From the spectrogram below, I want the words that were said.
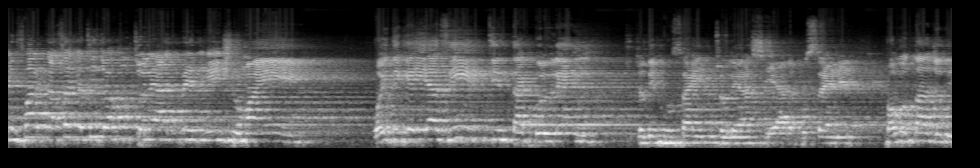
কুফার কাছাকাছি যখন চলে আসবেন, এই সময়ে ওইদিকে ইয়াজিদ চিন্তা করলেন, যদি হুসাইন চলে আসে, আর হুসাইনের ক্ষমতা যদি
